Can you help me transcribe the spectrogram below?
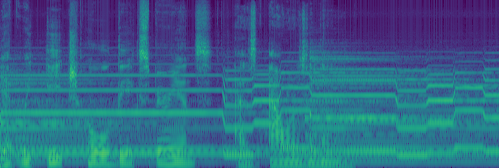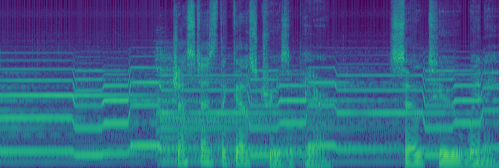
yet we each hold the experience as ours alone. Just as the ghost trees appear, so too Winnie,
